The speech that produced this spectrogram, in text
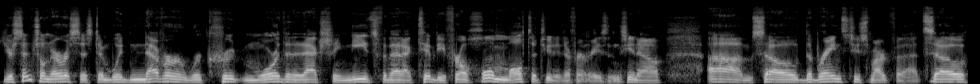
your central nervous system would never recruit more than it actually needs for that activity for a whole multitude of different reasons, you know. Um, so the brain's too smart for that. So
